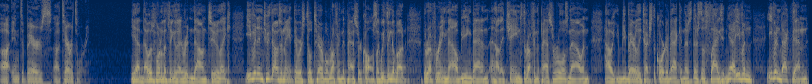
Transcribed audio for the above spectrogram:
uh, into Bears uh, territory. Yeah, that was one of the things I had written down too. Like even in 2008, there were still terrible roughing the passer calls. Like we think about the refereeing now being bad and how they changed the roughing the passer rules now, and how you barely touch the quarterback and there's there's those flags. And yeah, even even back then,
